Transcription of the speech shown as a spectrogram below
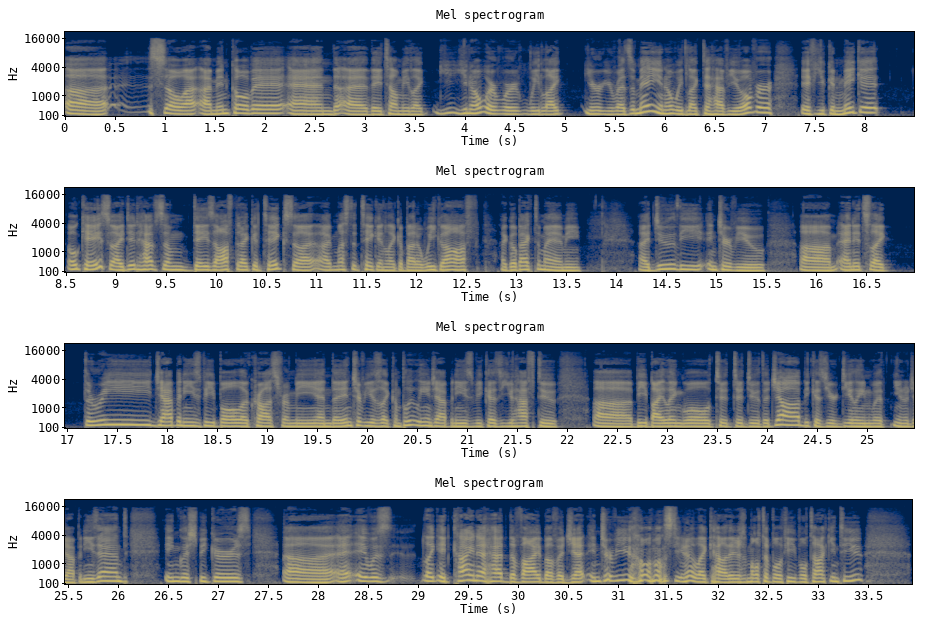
Uh, so I, I'm in Kobe, and uh, they tell me like, you, you know, we're, we're we like your your resume. You know, we'd like to have you over if you can make it. Okay, so I did have some days off that I could take, so I, I must have taken like about a week off. I go back to Miami, I do the interview, um, and it's like three Japanese people across from me, and the interview is like completely in Japanese because you have to uh, be bilingual to, to do the job because you're dealing with you know Japanese and English speakers. Uh, it was like it kind of had the vibe of a jet interview almost, you know, like how there's multiple people talking to you.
